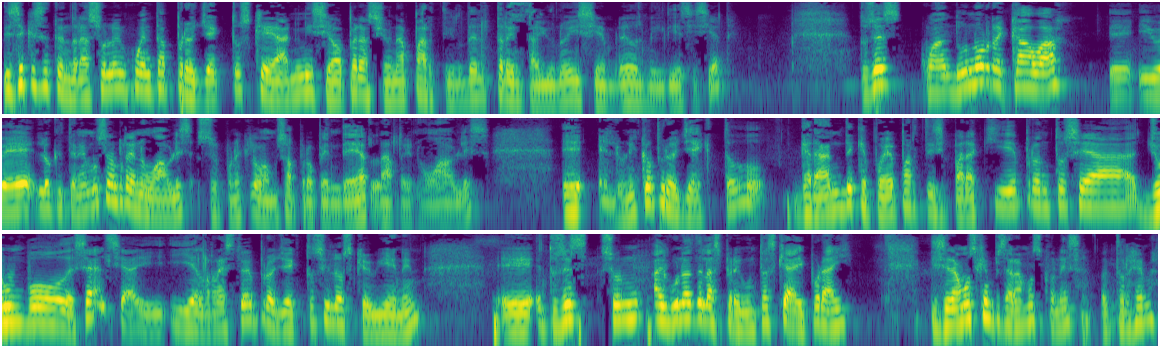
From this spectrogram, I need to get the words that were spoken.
dice que se tendrá solo en cuenta proyectos que han iniciado operación a partir del 31 de diciembre de 2017. Entonces, cuando uno recaba eh, y ve lo que tenemos en renovables, se supone que lo vamos a propender, las renovables, eh, el único proyecto grande que puede participar aquí de pronto sea Jumbo de Celsia y, y el resto de proyectos y los que vienen. Eh, entonces, son algunas de las preguntas que hay por ahí. Quisiéramos que empezáramos con esa, doctor Gemer.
